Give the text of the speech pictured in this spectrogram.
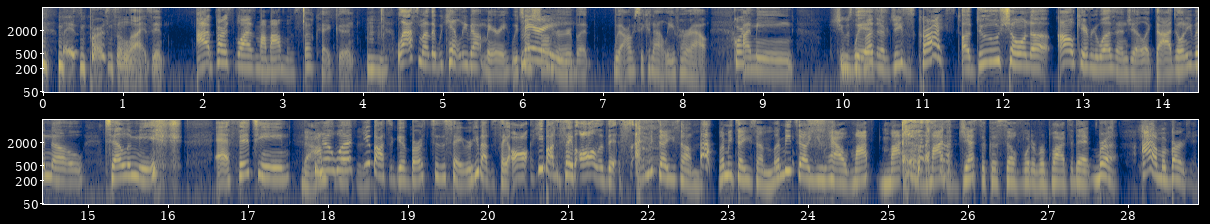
Let's personalize it. I personalize my mama's. Okay, good. Last mother, we can't leave out Mary. We touched on Mm-hmm. Her, but we obviously cannot leave her out. Of course. I mean, She was the mother of Jesus Christ. a dude showing up. I don't care if he was angelic. That I don't even know. Telling me at 15, Nah, you I'm know what? supposed to- You about to give birth to the Savior. He about to say all. He about to save all of this. Let me tell you something. Let me tell you something. Let me tell you how my my my Jessica self would have replied to that. Bruh, I am a virgin.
